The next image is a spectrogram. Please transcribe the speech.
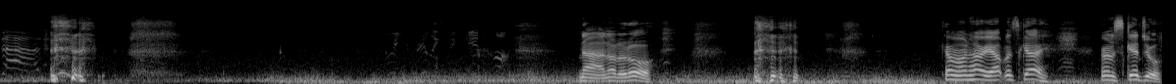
now I'm sad. You really sink in, huh? nah, not at all. Come on, hurry up, let's go. We're on a schedule.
